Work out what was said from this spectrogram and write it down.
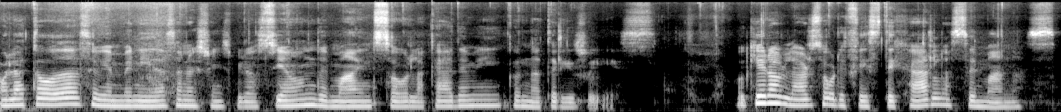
Hola a todas y bienvenidas a nuestra inspiración de Mind Soul Academy con Natalie Ruiz. Hoy quiero hablar sobre festejar las semanas.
